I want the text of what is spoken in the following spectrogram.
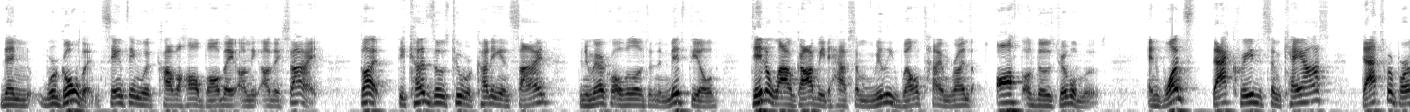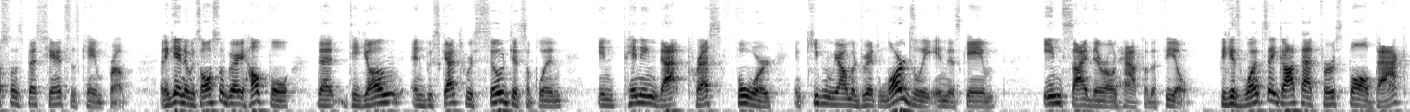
then we're golden. Same thing with Carvajal, Balde on the other side. But because those two were cutting inside, the numerical overloads in the midfield did allow Gavi to have some really well-timed runs off of those dribble moves. And once that created some chaos, that's where Barcelona's best chances came from. And again, it was also very helpful that De Jong and Busquets were so disciplined in pinning that press forward and keeping Real Madrid largely in this game inside their own half of the field. Because once they got that first ball back,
